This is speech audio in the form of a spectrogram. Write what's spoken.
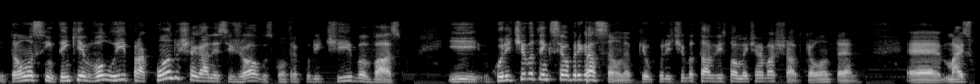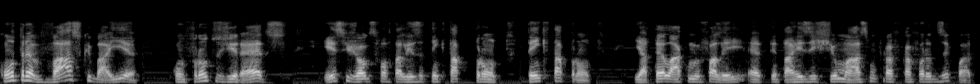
Então, assim, tem que evoluir para quando chegar nesses jogos contra Curitiba, Vasco. E o Curitiba tem que ser obrigação, né? Porque o Curitiba está virtualmente rebaixado, que é o Lanterna. É, mas contra Vasco e Bahia, confrontos diretos, esses jogos Fortaleza tem que estar tá pronto, tem que estar tá pronto. E até lá, como eu falei, é tentar resistir o máximo para ficar fora do Z4.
